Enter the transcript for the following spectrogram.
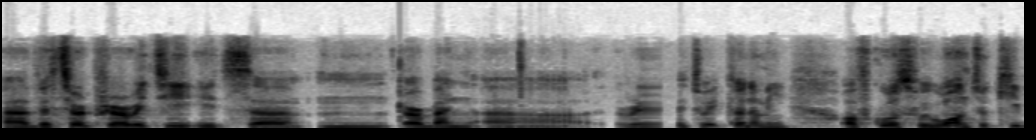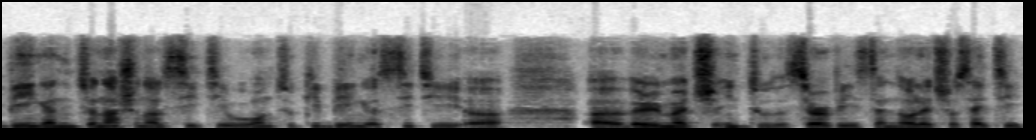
Uh, the third priority is uh, um, urban uh, related to economy. Of course, we want to keep being an international city. We want to keep being a city uh, very much into the service and knowledge society,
